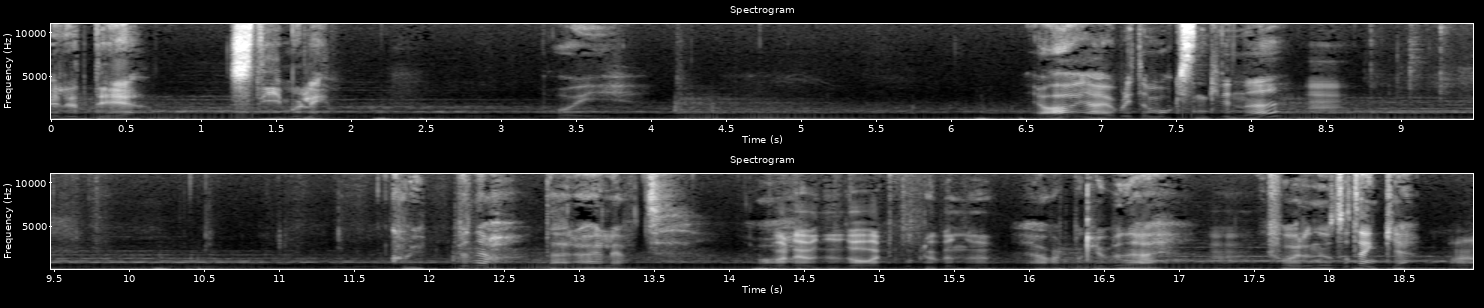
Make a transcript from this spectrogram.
Eller D. Stimuli? Oi. Ja, jeg er jo blitt en voksen kvinne. Mm. Klubben, ja. Der har jeg levd. Du har levd, du har vært på klubben, du. jeg har vært på klubben, jeg. Mm. Får en jo til å tenke. Ja.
